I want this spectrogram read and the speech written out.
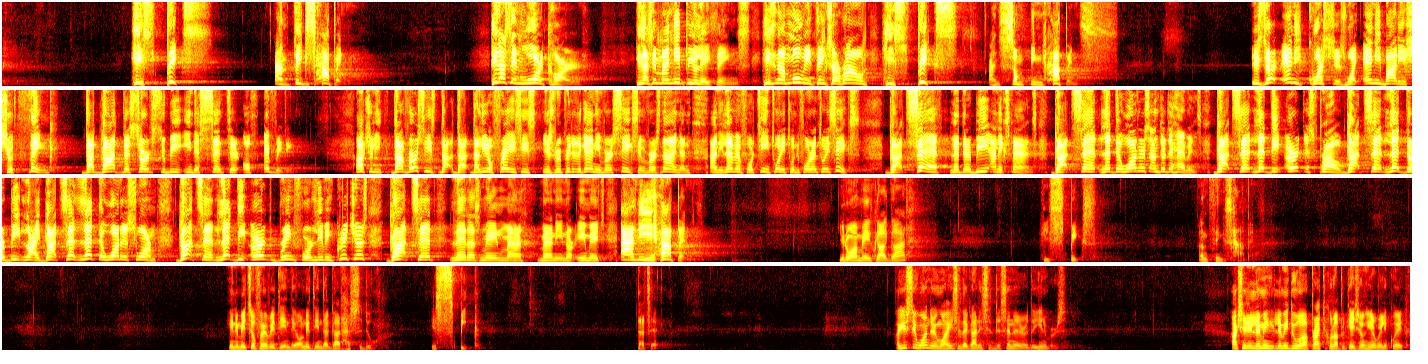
He speaks and things happen. He doesn't work hard. He doesn't manipulate things. He's not moving things around. He speaks and something happens. Is there any questions why anybody should think that God deserves to be in the center of everything? Actually, that verse is, that, that, that little phrase is, is repeated again in verse 6 and verse 9 and, and 11, 14, 20, 24, and 26. God said, Let there be an expanse. God said, Let the waters under the heavens. God said, Let the earth sprout. God said, Let there be light. God said, Let the waters swarm. God said, Let the earth bring forth living creatures. God said, Let us make man, man in our image. And it happened. You know what makes God God? He speaks, and things happen. In the midst of everything, the only thing that God has to do is speak. That's it. Are you still wondering why is it that God is the center of the universe? Actually, let me, let me do a practical application here really quick.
